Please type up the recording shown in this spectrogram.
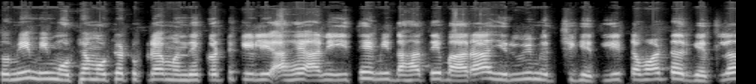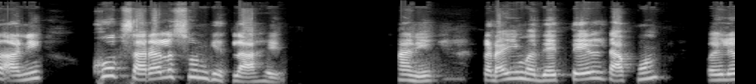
तुम्ही मी मोठ्या मोठ्या तुकड्यामध्ये कट केली आहे आणि इथे मी दहा ते बारा हिरवी मिरची घेतली टमाटर घेतलं आणि खूप सारा लसूण घेतला आहे. आणि कढाईमध्ये तेल टाकून पहिलं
